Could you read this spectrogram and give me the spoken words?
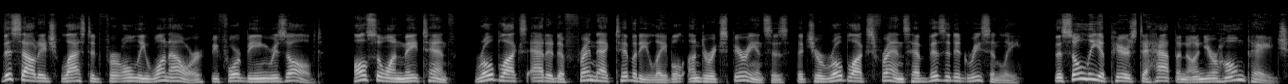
This outage lasted for only one hour before being resolved. Also on May 10, Roblox added a friend activity label under experiences that your Roblox friends have visited recently. This only appears to happen on your homepage.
